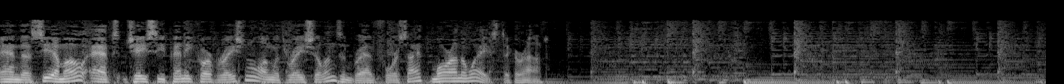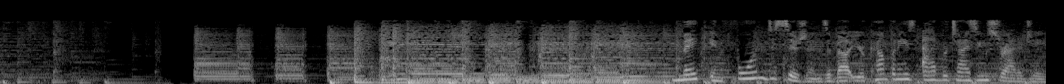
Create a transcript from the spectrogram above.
and uh, CMO at J.C. Penney Corporation, along with Ray Schillens and Brad Forsythe. More on the way. Stick around. Make informed decisions about your company's advertising strategy.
